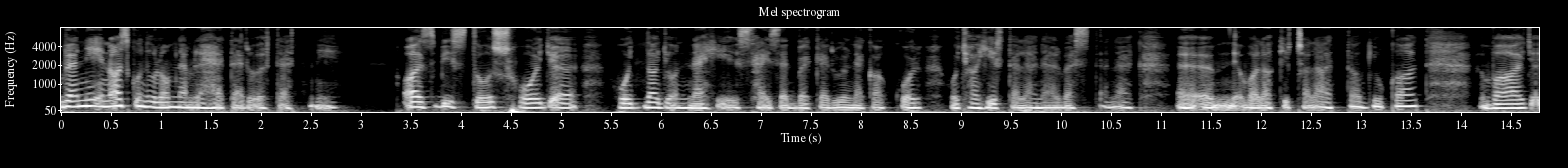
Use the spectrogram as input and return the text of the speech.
venni. Én azt gondolom, nem lehet erőltetni. Az biztos, hogy hogy nagyon nehéz helyzetbe kerülnek akkor, hogyha hirtelen elvesztenek valaki családtagjukat, vagy,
